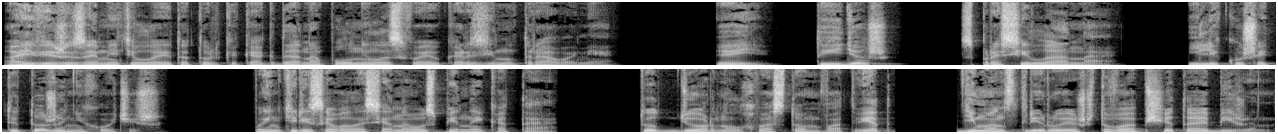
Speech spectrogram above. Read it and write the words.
Айви же заметила это только когда наполнила свою корзину травами. «Эй, ты идешь?» – спросила она. «Или кушать ты тоже не хочешь?» Поинтересовалась она у спины кота. Тот дернул хвостом в ответ, демонстрируя, что вообще-то обижен,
